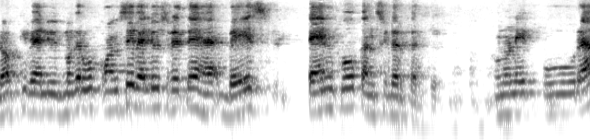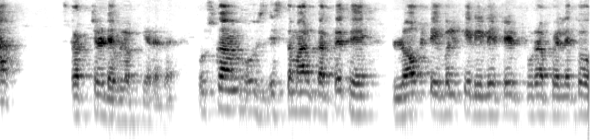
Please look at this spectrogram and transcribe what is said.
लॉग की वैल्यू मगर वो कौन से वैल्यूज़ रहते हैं? बेस टेन को कंसिडर करके। उन्होंने एक पूरा स्ट्रक्चर डेवलप किया रहता है। उसका हम उस इस्तेमाल करते थे लॉग टेबल के रिलेटेड पूरा पहले तो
